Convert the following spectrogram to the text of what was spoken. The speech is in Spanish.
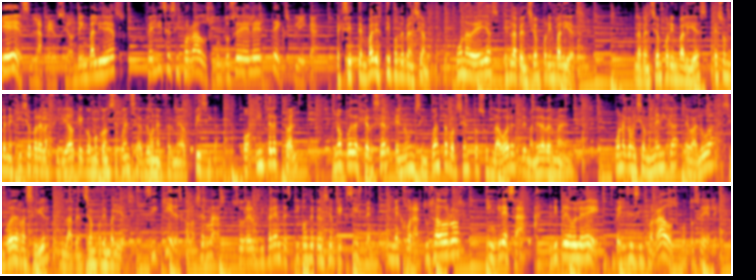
¿Qué es la pensión de invalidez? Felicesyforrados.cl te explica. Existen varios tipos de pensión. Una de ellas es la pensión por invalidez. La pensión por invalidez es un beneficio para el afiliado que como consecuencia de una enfermedad física o intelectual no puede ejercer en un 50% sus labores de manera permanente. Una comisión médica evalúa si puede recibir la pensión por invalidez. Si quieres conocer más sobre los diferentes tipos de pensión que existen y mejorar tus ahorros, ingresa a www.felicesyforrados.cl.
